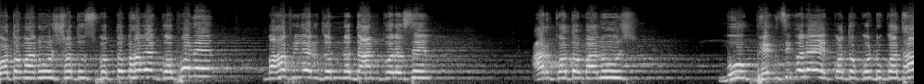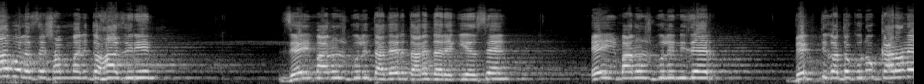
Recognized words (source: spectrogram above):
কত মানুষ স্বতঃস্ফূর্তভাবে গোপনে মাহফিলের জন্য দান করেছে? আর কত মানুষ মুখ ভেংসি করে কত কটু কথা বলেছে সম্মানিত হাজিরিন? যেই মানুষগুলি তাদের দ্বারে দ্বারে গিয়েছে, এই মানুষগুলি নিজের ব্যক্তিগত কোনো কারণে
